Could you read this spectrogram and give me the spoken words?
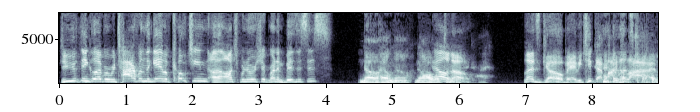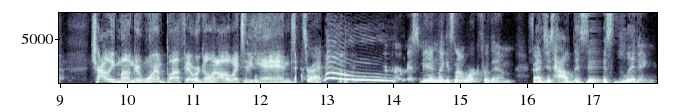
Do you think you'll ever retire from the game of coaching, uh, entrepreneurship, running businesses? No, hell no. No, I'll Hell no. Let's go, baby. Keep that mind alive. go. Charlie Munger, Warren Buffett. We're going all the way to the end. That's right. Woo! Purpose, man. Like, it's not work for them. That's just how this is living.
